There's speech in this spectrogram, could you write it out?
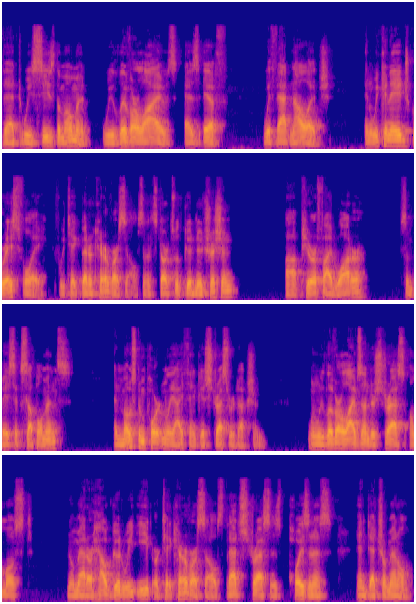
that we seize the moment. We live our lives as if with that knowledge. And we can age gracefully if we take better care of ourselves. And it starts with good nutrition, uh, purified water, some basic supplements. And most importantly, I think, is stress reduction. When we live our lives under stress, almost no matter how good we eat or take care of ourselves, that stress is poisonous and detrimental.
